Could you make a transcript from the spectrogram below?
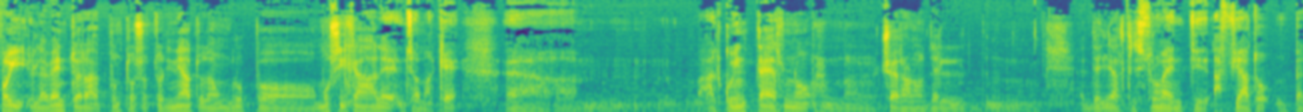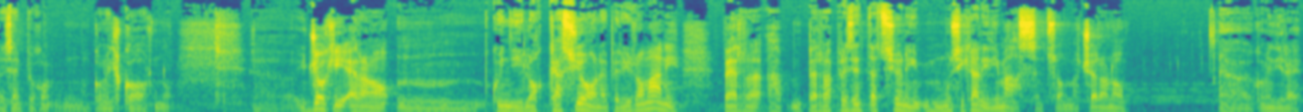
Eh, poi l'evento era appunto sottolineato da un gruppo musicale insomma, che, eh, al cui interno mh, c'erano del, degli altri strumenti a fiato, per esempio com, come il corno. I giochi erano mh, quindi l'occasione per i romani per, per, rappresentazioni musicali di massa, insomma, c'erano Uh, come dire,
